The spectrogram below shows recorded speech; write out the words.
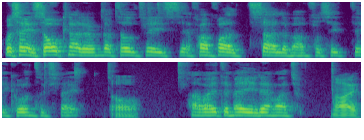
Och sen saknade de naturligtvis uh, framförallt Salleman för sitt uh, kontringsspel. Ja. Han var inte med i den matchen. Nej.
